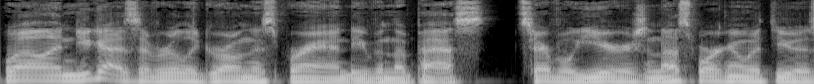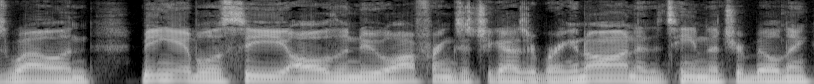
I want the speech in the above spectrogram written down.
Well, and you guys have really grown this brand even the past several years, and us working with you as well, and being able to see all the new offerings that you guys are bringing on, and the team that you're building.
